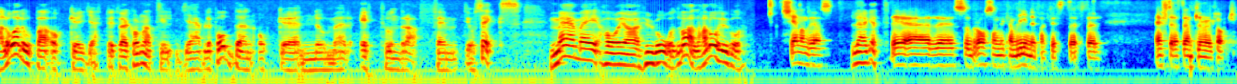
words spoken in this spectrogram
Hallå allihopa och eh, hjärtligt välkomna till Gävlepodden och eh, nummer 156. Med mig har jag Hugo Ådvall. Hallå Hugo! Tjena Andreas. Läget? Det är eh, så bra som det kan bli nu faktiskt efter, efter att det äntligen blev klart.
